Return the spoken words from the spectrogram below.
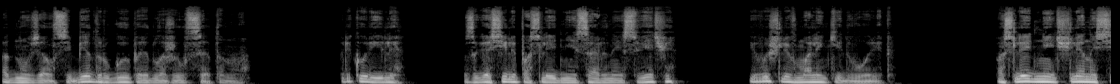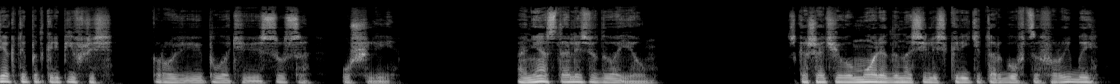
Одну взял себе, другую предложил Сеттону. Прикурили, загасили последние сальные свечи и вышли в маленький дворик. Последние члены секты, подкрепившись кровью и плотью Иисуса, ушли. Они остались вдвоем. С кошачьего моря доносились крики торговцев рыбой —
